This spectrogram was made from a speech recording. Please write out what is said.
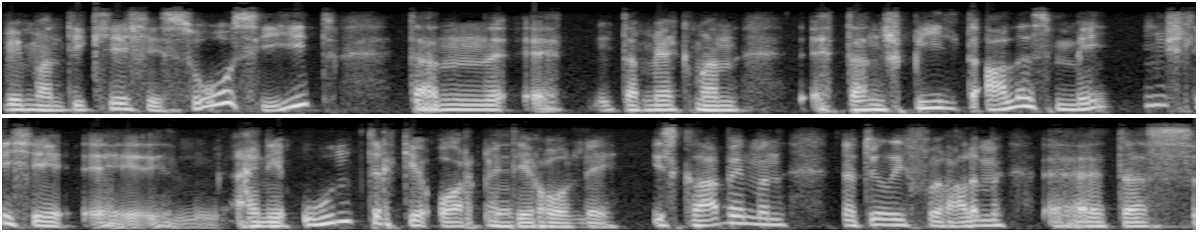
wenn man die Kirche so sieht, dann, äh, dann merkt man, äh, dann spielt alles Menschliche äh, eine untergeordnete Rolle. Ist klar, wenn man natürlich vor allem äh, das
